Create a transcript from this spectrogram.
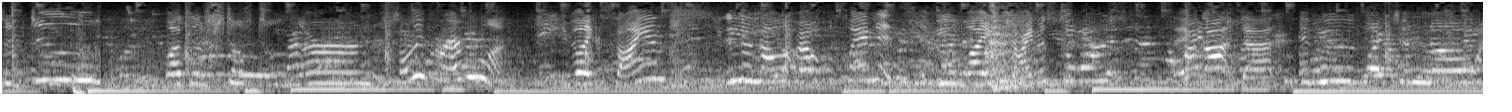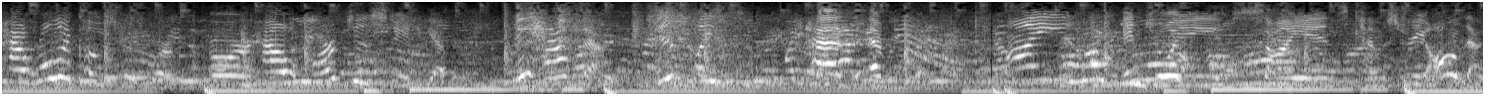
to do, lots of stuff to learn. Something for everyone. If you like science, you get to all about the planets. If you like arches stay together, they have that. This place has everything. I enjoy science, chemistry, all that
